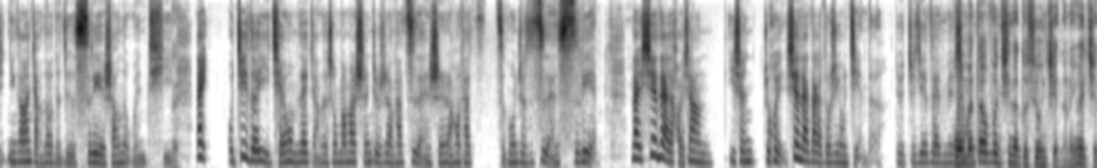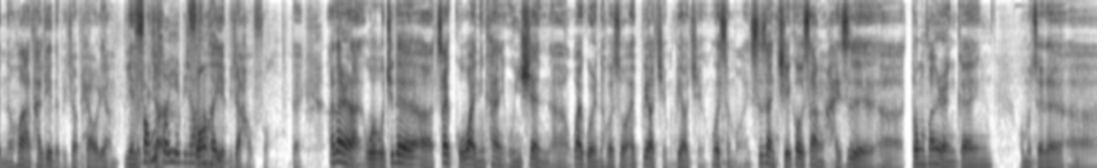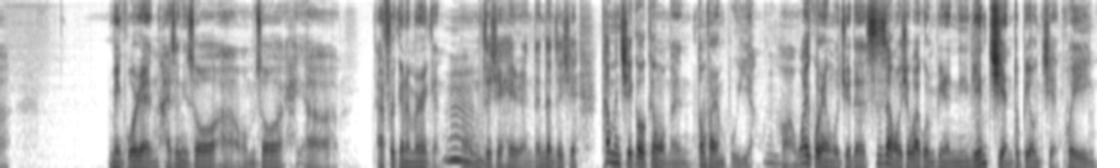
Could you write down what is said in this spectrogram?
您刚刚讲到的这个撕裂伤的问题。那我记得以前我们在讲的时候，妈妈生就是让她自然生，然后她子宫就是自然撕裂。那现在好像医生就会，现在大概都是用剪的，就直接在那边。我们大部分现在都是用剪的了，因为剪的话它裂的比较漂亮，裂的缝合也比较缝合也比较好缝。对啊，当然了，我我觉得呃，在国外，你看文献，呃，外国人都会说，哎，不要剪，不要剪，为什么？事实上结构上还是呃，东方人跟我们觉得呃，美国人，还是你说啊、呃，我们说呃，African American，嗯、哦，我们这些黑人等等这些，他们结构跟我们东方人不一样。嗯、哦，外国人，我觉得事实上，我一些外国人病人，你连剪都不用剪会阴，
